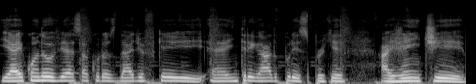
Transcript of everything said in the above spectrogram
E aí, quando eu vi essa curiosidade, eu fiquei é, intrigado por isso, porque a gente.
